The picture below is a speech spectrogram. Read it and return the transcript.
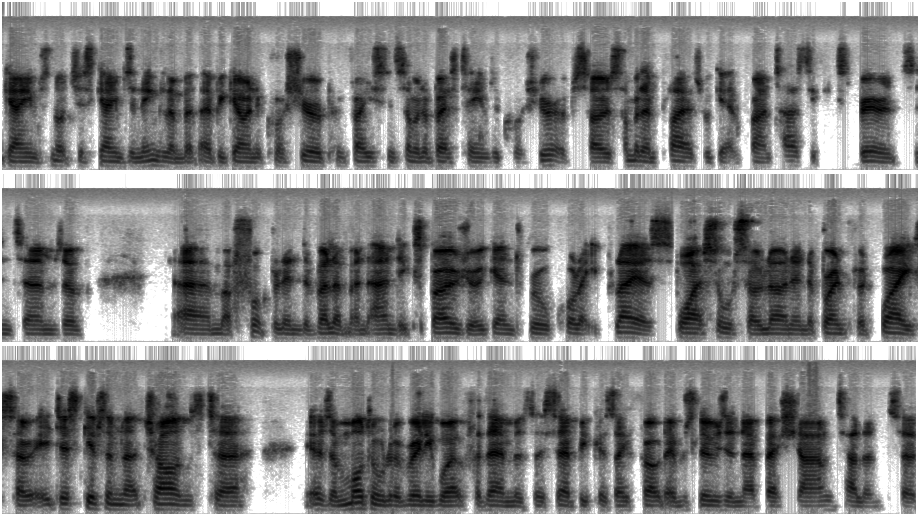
games, not just games in England, but they'd be going across Europe and facing some of the best teams across Europe. So some of them players were getting fantastic experience in terms of um, a footballing development and exposure against real quality players, whilst also learning the Brentford way. So it just gives them that chance to. It was a model that really worked for them, as I said, because they felt they was losing their best young talent to,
